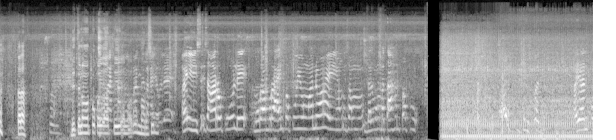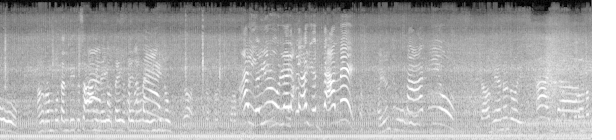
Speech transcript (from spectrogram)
Tara. Dito naman po kay ate, ano rin, Maricel. Ay, sa isang araw po uli. Mura-murain pa po yung ano ay, yung isang dalawang matahan pa po. Ay, lipad. Ayan po. Ang rambutan dito sa amin ay utay-utay nang nahihinog. Ay, ayun o. Lalaki ay. Ang dami. Ayan po. Dami o. Dami ano, Loy. Ay, dami.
